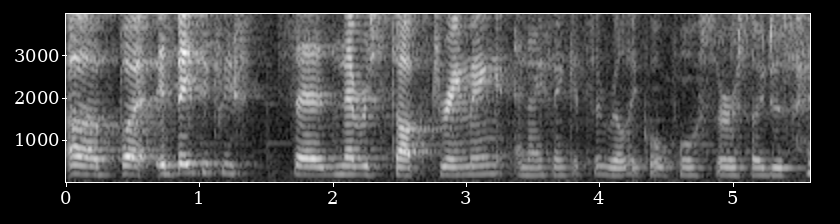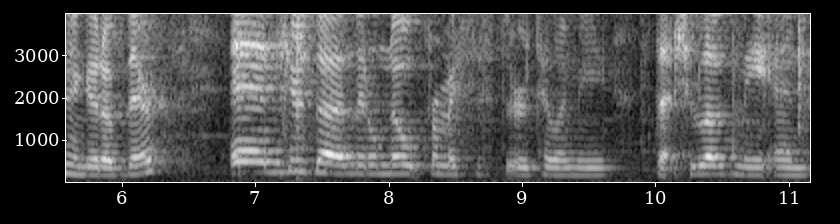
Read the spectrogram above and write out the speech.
uh, but it basically says never stop dreaming and I think it's a really cool poster so I just hang it up there. And here's a little note from my sister telling me that she loves me and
